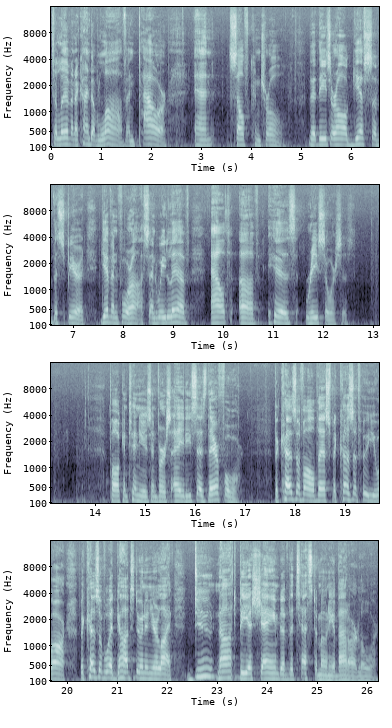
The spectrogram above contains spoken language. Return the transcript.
to live in a kind of love and power and self control. That these are all gifts of the Spirit given for us, and we live out of His resources. Paul continues in verse 8. He says, Therefore, because of all this, because of who you are, because of what God's doing in your life, do not be ashamed of the testimony about our Lord.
